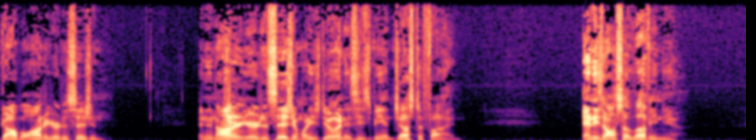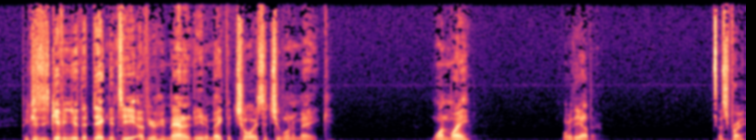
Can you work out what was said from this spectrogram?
God will honor your decision. And in honoring your decision, what he's doing is he's being justified. And he's also loving you because he's giving you the dignity of your humanity to make the choice that you want to make. One way or the other. Let's pray.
